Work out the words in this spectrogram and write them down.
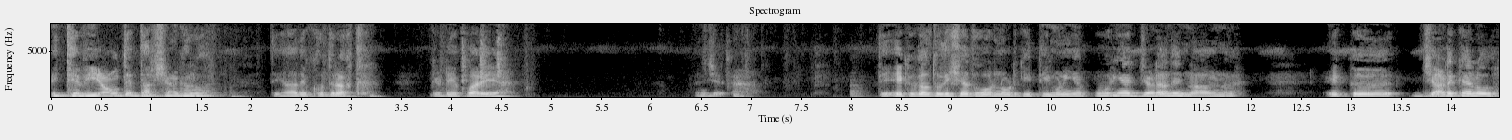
ਇੱਥੇ ਵੀ ਆਓ ਤੇ ਦਰਸ਼ਨ ਕਰੋ। ਤੇ ਆਹ ਦੇਖੋ ਦਰਖਤ ਕਿੱਡੇ ਭਾਰੇ ਆ। ਜ- ਤੇ ਇੱਕ ਗੱਲ ਤੁਸੀਂ ਸ਼ਾਇਦ ਹੋਰ ਨੋਟ ਕੀਤੀ ਹੋਣੀ ਆ, ਪੂਰੀਆਂ ਜੜਾਂ ਦੇ ਨਾਲ ਨਾ ਇੱਕ ਜੜ ਕਹਿ ਲੋ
